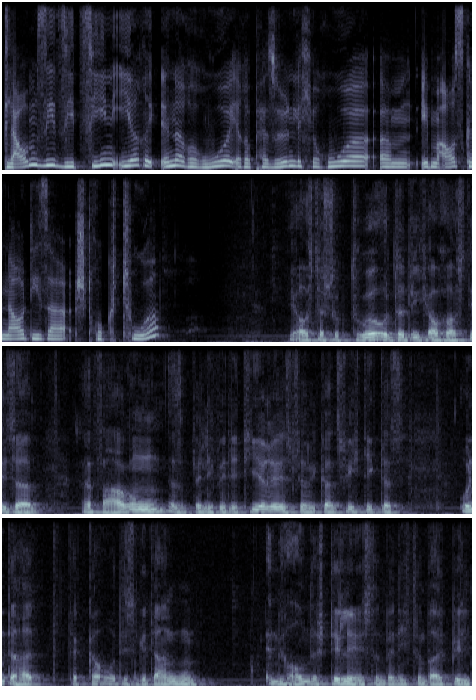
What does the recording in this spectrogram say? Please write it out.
Glauben Sie, Sie ziehen Ihre innere Ruhe, Ihre persönliche Ruhe ähm, eben aus genau dieser Struktur? Ja, aus der Struktur und natürlich auch aus dieser Erfahrung. Also wenn ich meditiere, ist für mich ganz wichtig, dass unterhalb der chaotischen Gedanken ein Raum der Stille ist. Und wenn ich zum Beispiel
